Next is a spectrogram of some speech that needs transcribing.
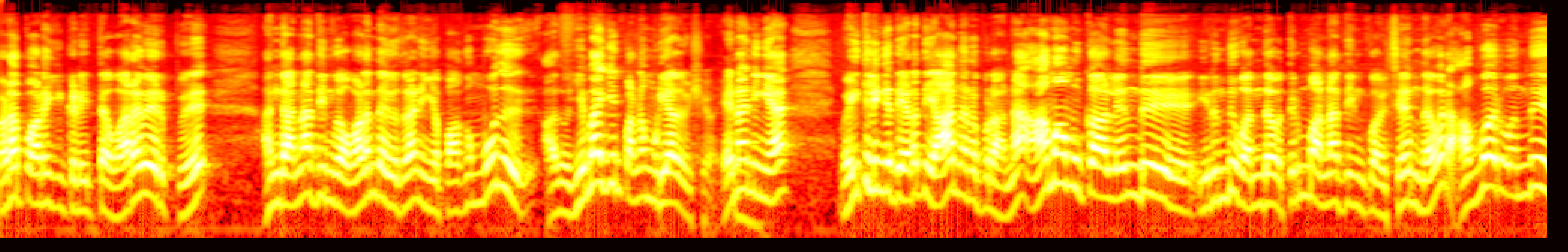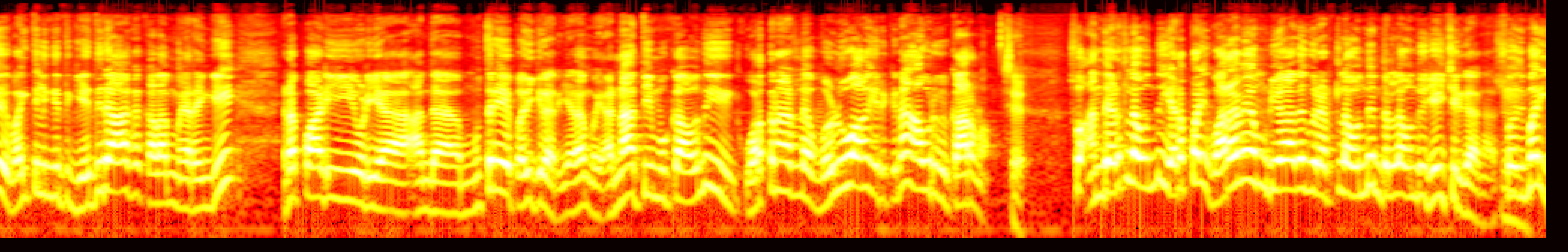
வடப்பாடைக்கு கிடைத்த வரவேற்பு அங்க அதிமுக வளர்ந்த விதத்துல நீங்க பார்க்கும்போது அது இமேஜின் பண்ண முடியாத விஷயம். ஏன்னா நீங்க வைத்திலிங்கத்தை இடத்த யார் நிரப்புறான்னா அமமுகலேருந்து இருந்து வந்த திரும்ப அதிமுக வில் சேர்ந்தவர் அவர் வந்து வைத்திலிங்கத்துக்கு எதிராக களம் இறங்கி எடப்பாடியுடைய அந்த முத்திரையை பதிக்கிறார். அதிமுக வந்து ஒரத்தநாட்டில் வலுவாக இருக்குன்னா அவருக்கு காரணம். சரி. ஸோ அந்த இடத்துல வந்து எடப்பாடி வரவே முடியாதுங்கிற இடத்துல வந்து இடத்துல வந்து ஜெயிச்சிருக்காங்க. ஸோ இது மாதிரி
